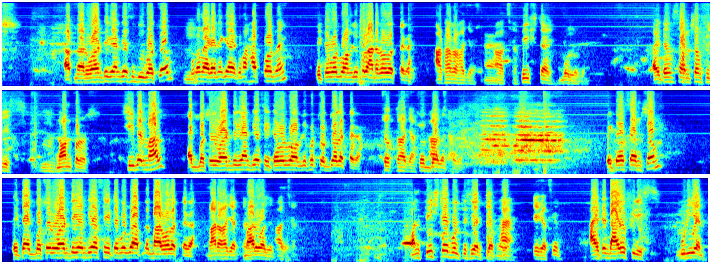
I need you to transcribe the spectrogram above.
আপনার ওয়ারেন্টি গ্যারান্টি আছে দুই বছর। কোনো মেকানিকের এখনও হাত পাওয়া নাই। এটা বলব অনলি ফর আঠারো হাজার টাকা। আঠারো হাজার। হ্যাঁ। আচ্ছা। ফিক্স টাই বলব আর এটা হচ্ছে স্যামসাং ফ্রিজ নন ফরেস্ট শিবের মাল এক বছর ওয়ারেন্টি গ্যারান্টি আছে। এটা বলব অনলি ফর চোদ্দ হাজার টাকা। চোদ্দ হাজার। চোদ্দ হাজার আচ্ছা। টাকা। এটাও স্যামসাং এটা এক বছর ওয়ারেন্টি গ্যারান্টি আছে এটা বলব আপনার বারো হাজার টাকা। বারো হাজার বারো হাজার আচ্ছা। মানে ফিক্সটাই বলতেছি আর কি আপনার ঠিক আছে। আর এটা Daewoo fridge Korean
